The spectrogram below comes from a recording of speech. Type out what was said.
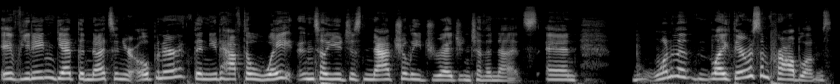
if you didn't get the nuts in your opener, then you'd have to wait until you just naturally dredge into the nuts. And one of the like there were some problems.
